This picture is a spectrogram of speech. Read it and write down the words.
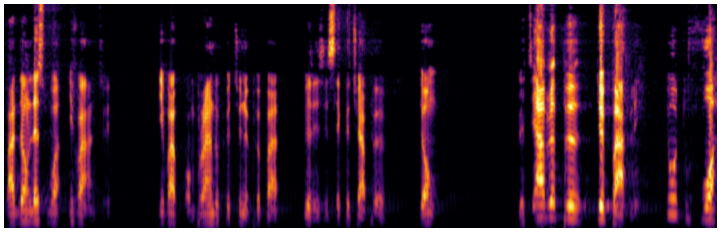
Pardon, laisse-moi, il va entrer. Il va comprendre que tu ne peux pas lui résister, que tu as peur. Donc, le diable peut te parler. Toutefois,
